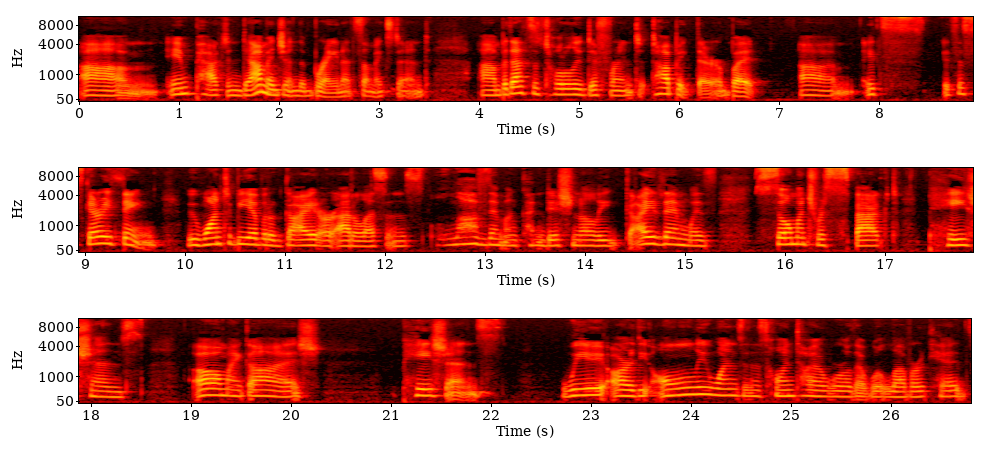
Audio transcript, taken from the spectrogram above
um, impact and damage in the brain at some extent. Um, but that's a totally different topic there. But um, it's it's a scary thing. We want to be able to guide our adolescents, love them unconditionally, guide them with so much respect, patience. Oh my gosh, patience. We are the only ones in this whole entire world that will love our kids.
